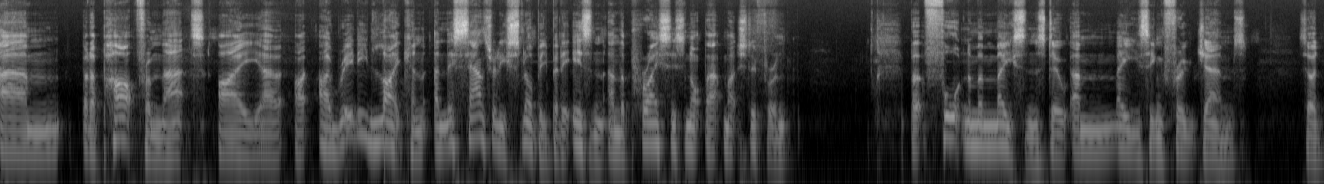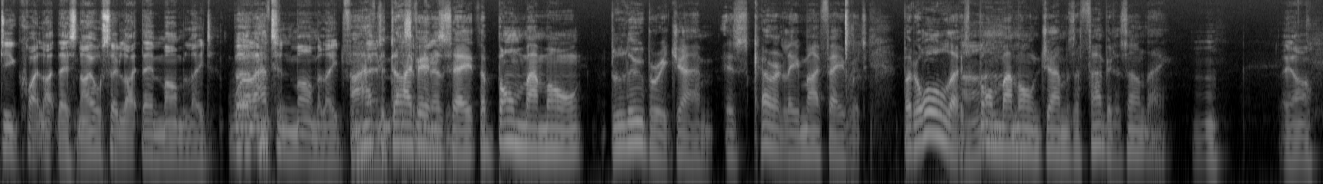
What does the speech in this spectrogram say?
Um, but apart from that, I, uh, I I really like, and, and this sounds really snobby, but it isn't, and the price is not that much different. But Fortnum and Masons do amazing fruit jams. So I do quite like theirs, and I also like their marmalade. Well, I have Burlington marmalade from I have to dive in and say the Bonne Maman blueberry jam is currently my favourite. But all those Ah. Bonne Maman jams are fabulous, aren't they? they are.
